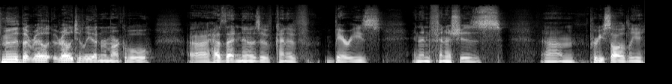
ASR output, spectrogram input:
smooth but rel- relatively unremarkable. Uh, has that nose of kind of berries, and then finishes um, pretty solidly.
